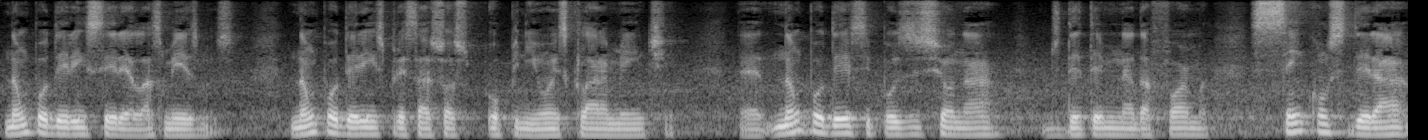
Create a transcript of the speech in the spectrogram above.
não poderem ser elas mesmas, não poderem expressar suas opiniões claramente, é, não poder se posicionar de determinada forma sem considerar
